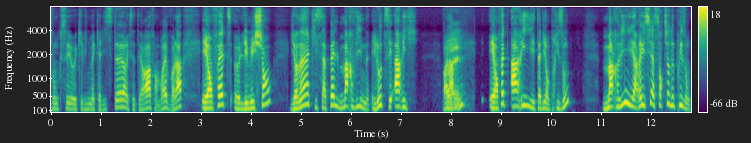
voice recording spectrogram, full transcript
donc c'est euh, Kevin McAllister, etc. Enfin bref, voilà. Et en fait, euh, les méchants, il y en a un qui s'appelle Marvin et l'autre c'est Harry. Voilà. Ouais. Et en fait, Harry est allé en prison. Marvin, il a réussi à sortir de prison.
